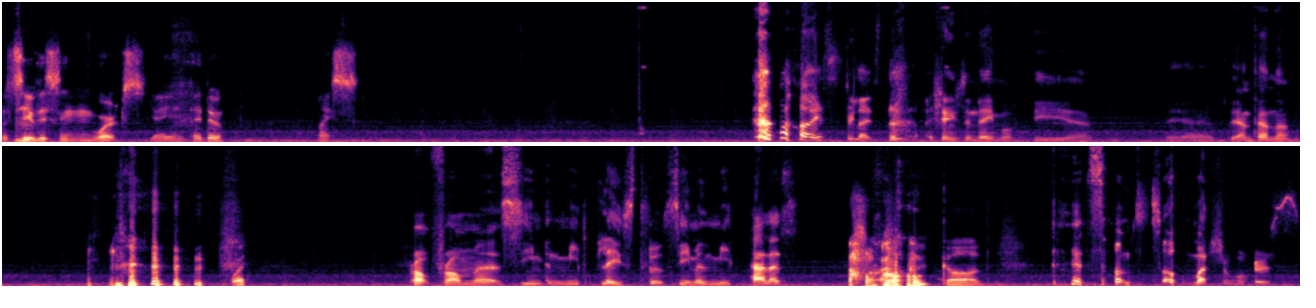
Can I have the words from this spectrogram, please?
Let's see if Hmm. this thing works. Yeah, yeah, they do. Nice. I just realized I changed the name of the uh, the, uh, the antenna What? from from uh, Seaman Meat Place to Seaman Meat Palace. oh god. it sounds so much worse.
